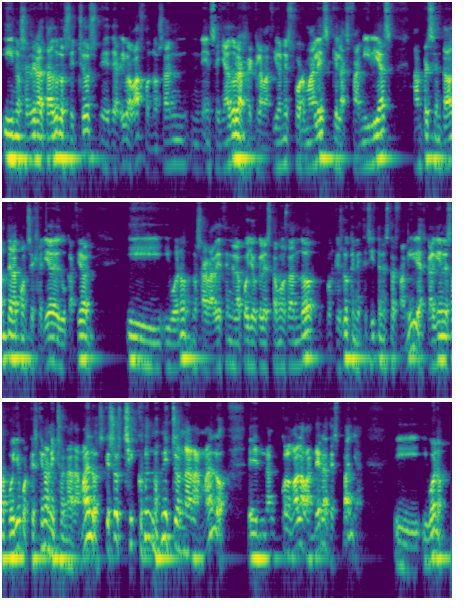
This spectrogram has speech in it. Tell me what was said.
Y nos han relatado los hechos eh, de arriba abajo, nos han enseñado las reclamaciones formales que las familias han presentado ante la Consejería de Educación. Y, bueno, nos agradecen el apoyo que le estamos dando porque es lo que necesitan estas familias, que alguien les apoye porque es que no han hecho nada malo, es que esos chicos no han hecho nada malo, eh, han colgado la bandera de España. Y, y, bueno,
